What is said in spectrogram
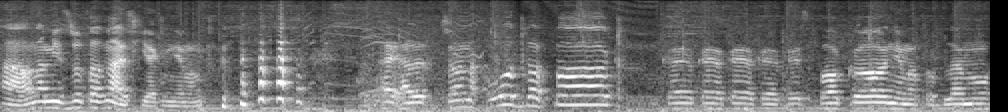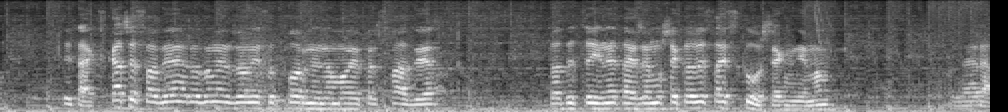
A, ona mi zrzuca znaczki, jak mnie mam. Ej, ale czy. What the fuck? Okej, okej, okej, okej, okej, spoko, nie ma problemu. I tak, skaczę sobie, rozumiem, że on jest odporny na moje perswazje. Tradycyjne, także muszę korzystać z kurz, jak mnie mam. Cholera,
